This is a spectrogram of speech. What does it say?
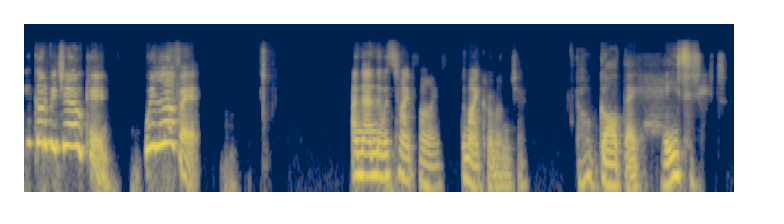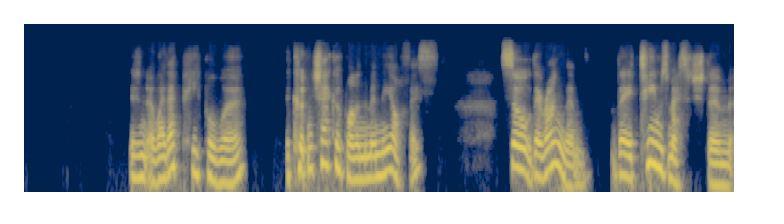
You've got to be joking. We love it. And then there was type five, the micromanager. Oh God, they hated it. They didn't know where their people were. They couldn't check up on them in the office. So they rang them. They Teams messaged them.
